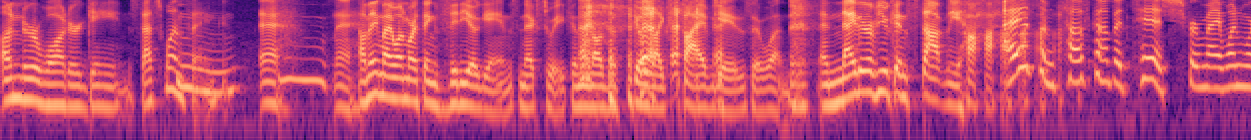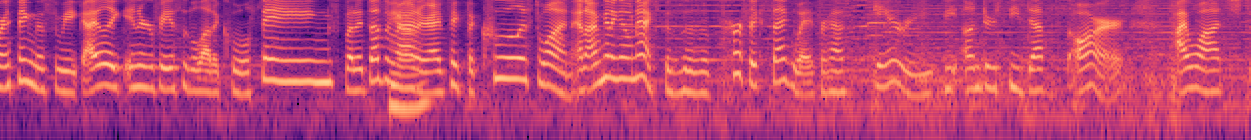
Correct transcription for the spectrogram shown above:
underwater games? That's one Hmm. thing. Eh, eh. I'll make my one more thing video games next week, and then I'll just go like five games at once, and neither of you can stop me. Ha ha ha. I had some tough competition for my one more thing this week. I like interface with a lot of cool things, but it doesn't Yeah. matter. I picked the coolest one, and I'm gonna go next because this is a perfect segue for how scary the undersea depths are. I watched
